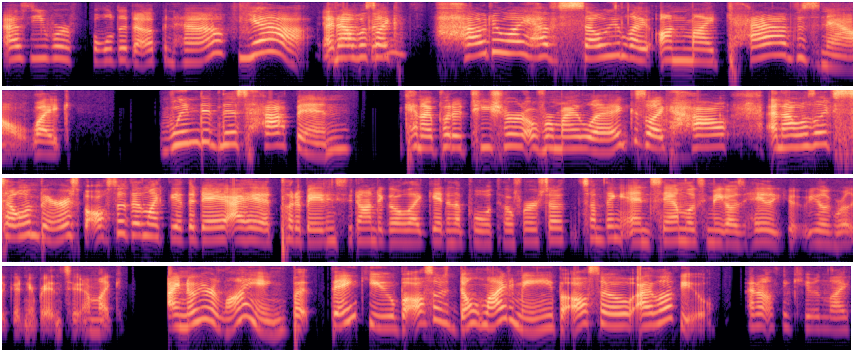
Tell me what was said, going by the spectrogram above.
As you were folded up in half. Yeah. And I was like, how do I have cellulite on my calves now? Like, when did this happen? Can I put a t shirt over my legs? Like, how? And I was like so embarrassed. But also, then, like, the other day, I had put a bathing suit on to go, like, get in the pool with Topher or so- something. And Sam looks at me and goes, Hey, you- look really good in your bathing suit. I'm like, I know you're lying, but thank you. But also, don't lie to me. But also, I love you. I don't think he would lie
